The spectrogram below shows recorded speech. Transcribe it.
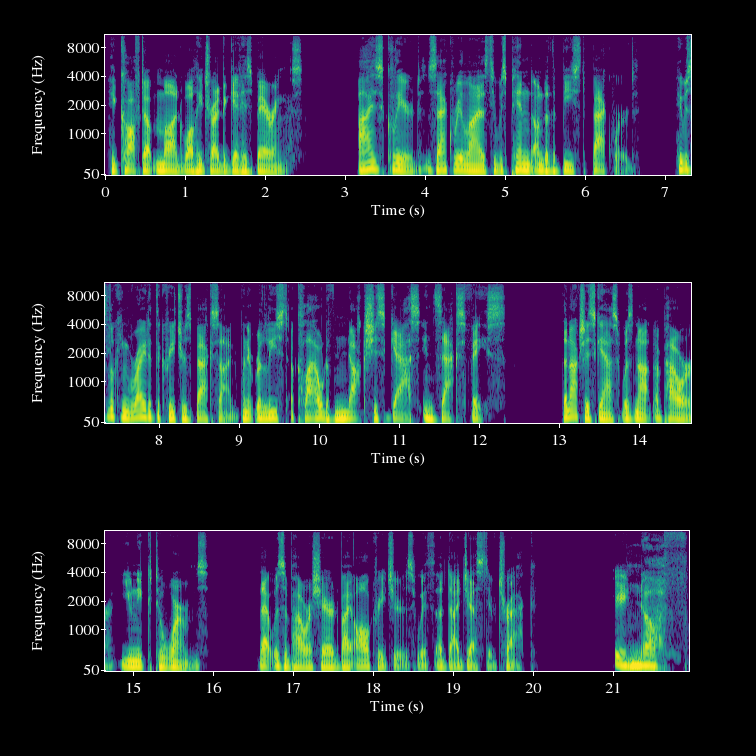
He coughed up mud while he tried to get his bearings. Eyes cleared, Zack realized he was pinned under the beast backward. He was looking right at the creature's backside when it released a cloud of noxious gas in Zack's face. The noxious gas was not a power unique to worms. That was a power shared by all creatures with a digestive tract. Enough!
